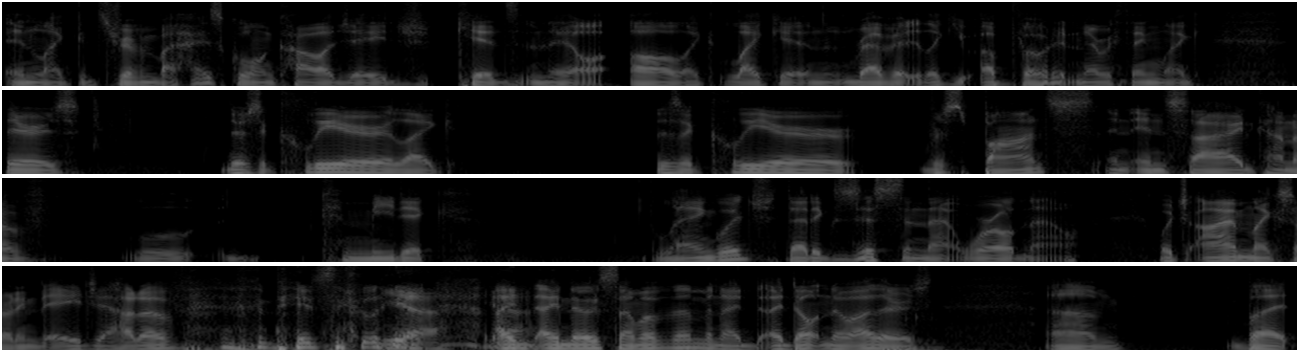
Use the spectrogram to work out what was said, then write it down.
and like it's driven by high school and college age kids and they all, all like like it and rev it like you upvote it and everything like there's there's a clear like there's a clear response and inside kind of l- comedic language that exists in that world now which i'm like starting to age out of basically Yeah, yeah. I, I know some of them and I, I don't know others um, but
